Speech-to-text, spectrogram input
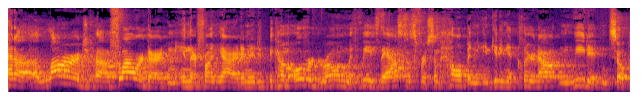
had a, a large uh, flower garden in their front yard and it had become overgrown with weeds. They asked us for some help in, in getting it cleared out and weeded. And so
